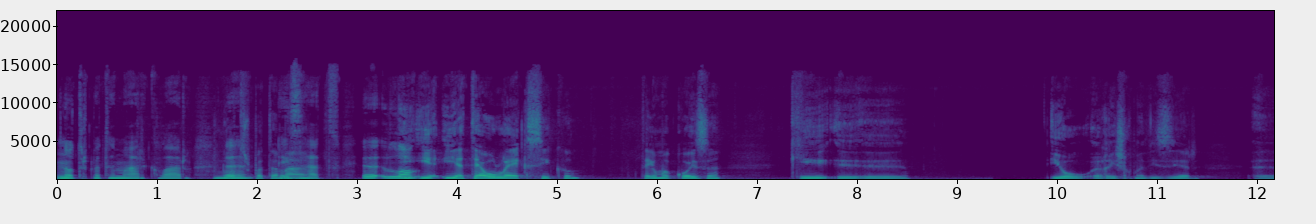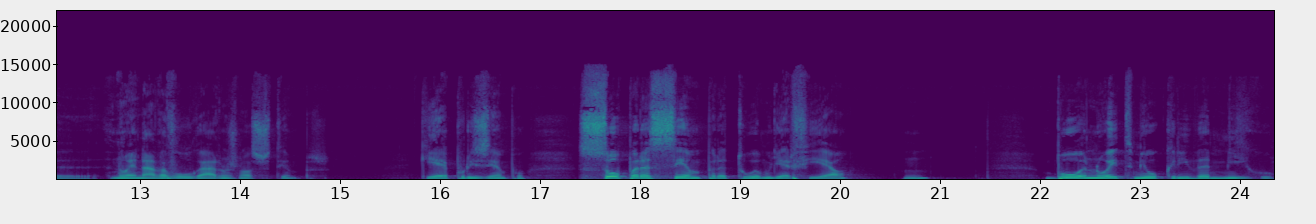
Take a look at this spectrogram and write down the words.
Noutro patamar, claro. Noutro uh, patamar. Exato. Uh, logo... e, e, e, até o léxico tem uma coisa que uh, eu arrisco-me a dizer não é nada vulgar nos nossos tempos. Que é, por exemplo, sou para sempre a tua mulher fiel. Hum? Boa noite, meu querido amigo.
